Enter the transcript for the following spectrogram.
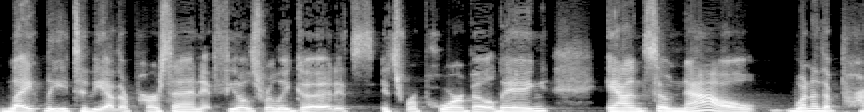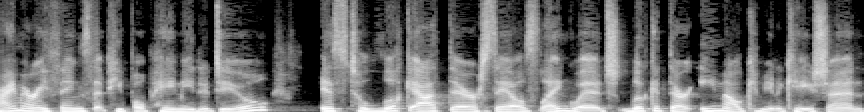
lightly to the other person. It feels really good. It's it's rapport building. And so now one of the primary things that people pay me to do is to look at their sales language look at their email communication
